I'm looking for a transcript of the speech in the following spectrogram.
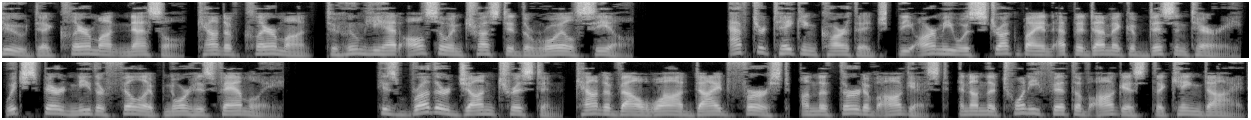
II de Clermont-Nesle, Count of Clermont, to whom he had also entrusted the royal seal. After taking Carthage, the army was struck by an epidemic of dysentery, which spared neither Philip nor his family. His brother John Tristan, Count of Valois died first, on 3 August, and on 25 August the king died.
